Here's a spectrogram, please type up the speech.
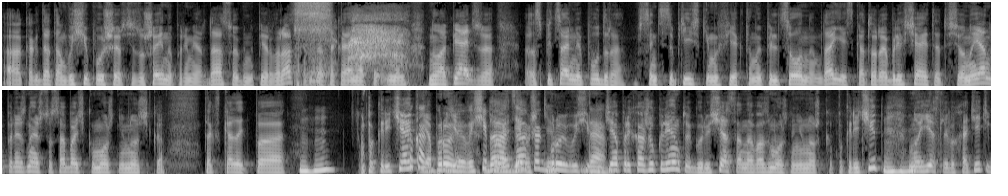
а, когда там выщипываю шерсть из ушей, например, да, особенно первый раз, когда такая она, ну, ну опять же, специальная пудра с антисептическим эффектом, апелляционным, да, есть, которая облегчает это все. Но я, например, знаю, что собачка может немножечко, так сказать, по... Угу покричать. Ну, как я, брови я, выщипывать Да, да, как брови выщипывать. Да. Я прихожу к клиенту и говорю, сейчас она, возможно, немножко покричит, угу. но если вы хотите,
